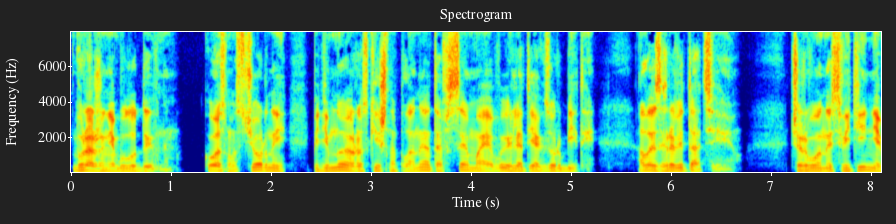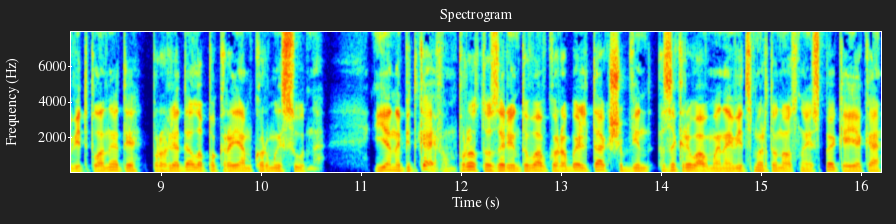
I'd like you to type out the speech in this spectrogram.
Враження було дивним. Космос чорний, піді мною розкішна планета, все має вигляд як з орбіти, але з гравітацією. Червоне світіння від планети проглядало по краям корми судна. Я не під кайфом, просто зорієнтував корабель так, щоб він закривав мене від смертоносної спеки, яка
